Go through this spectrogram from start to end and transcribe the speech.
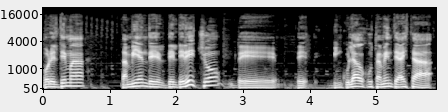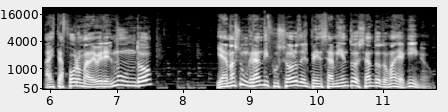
por el tema también del, derecho, de, vinculado justamente a esta, a esta forma de ver el mundo, y además un gran difusor del pensamiento de Santo Tomás de Aquino.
